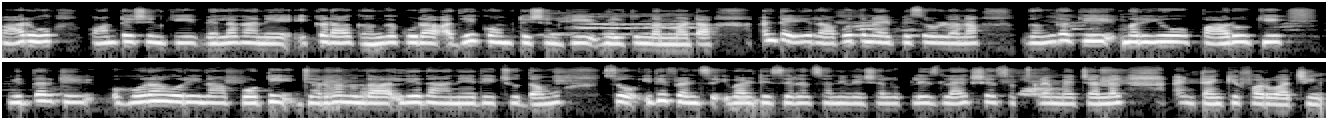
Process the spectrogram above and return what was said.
పారు కాంపిటీషన్కి వెళ్ళగానే ఇక్కడ గంగ కూడా అదే కాంపిటీషన్కి వెళ్తుందనమాట అంటే రాబోతున్న ఎపిసోడ్లోన గంగకి మరియు పారుకి ఇద్దరికి హోరాహోరీన పోటీ జరగనుందా లేదా అనేది చూద్దాము. సో ఇది ఫ్రెండ్స్ ఇవాళ సీరియల్స్ సన్నివేశాలు. Please like share subscribe my channel and thank you for watching.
